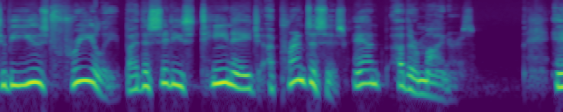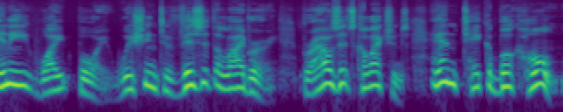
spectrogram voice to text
to be used freely by the city's teenage apprentices and other minors. Any white boy wishing to visit the library, browse its collections, and take a book home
